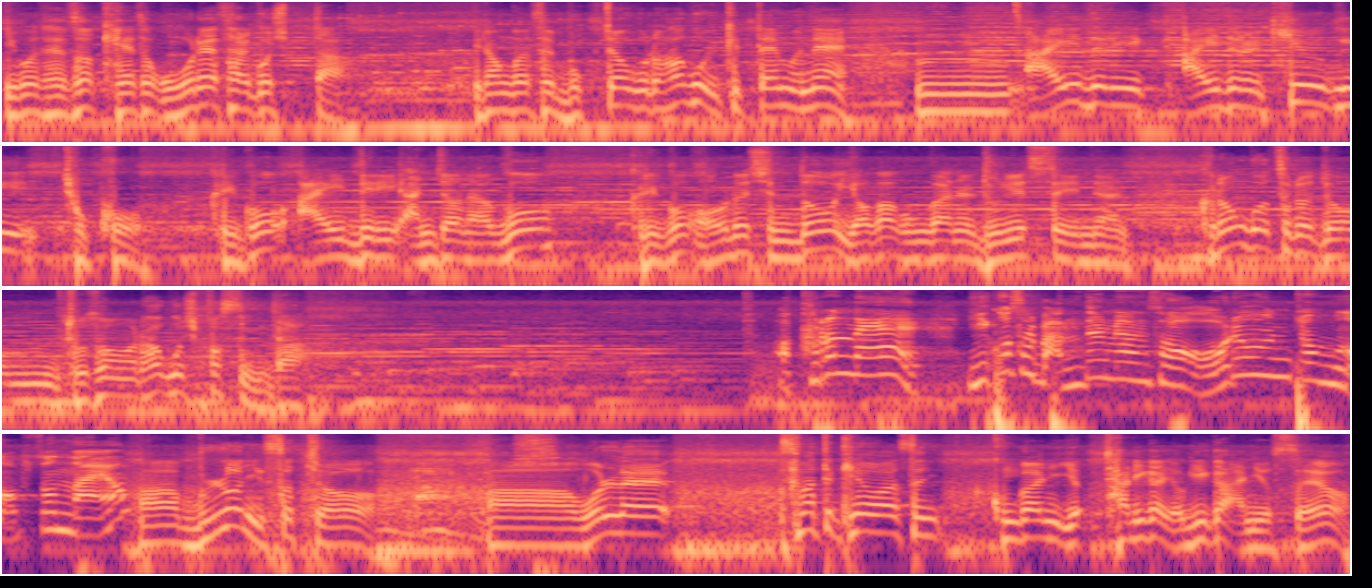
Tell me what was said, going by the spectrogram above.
이곳에서 계속 오래 살고 싶다. 이런 것을 목적으로 하고 있기 때문에 음, 아이들이 아이들을 키우기 좋고 그리고 아이들이 안전하고 그리고 어르신도 여가 공간을 누릴 수 있는 그런 곳으로 좀 조성을 하고 싶었습니다. 아, 그런데 이곳을 만들면서 어려운 점은 없었나요? 아, 물론 있었죠. 아, 원래 스마트 케어하우스 공간이 여- 자리가 여기가 아니었어요.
